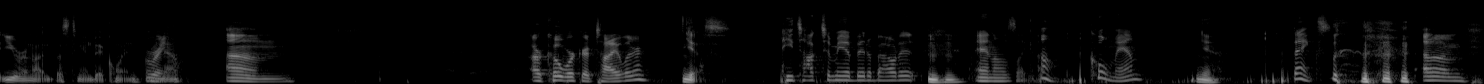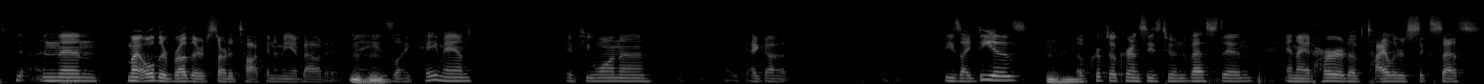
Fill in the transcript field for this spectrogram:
you are not investing in Bitcoin right, Right. now. Um, our coworker Tyler, Yes. he talked to me a bit about it, Mm-hmm. and I was like, "Oh, cool, man. Yeah. Thanks." um, and then my older brother started talking to me about it, and Mhm. he's like, "Hey, man, if you wanna, like, I got like these ideas Mhm. of cryptocurrencies to invest in, and I had heard of Tyler's success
